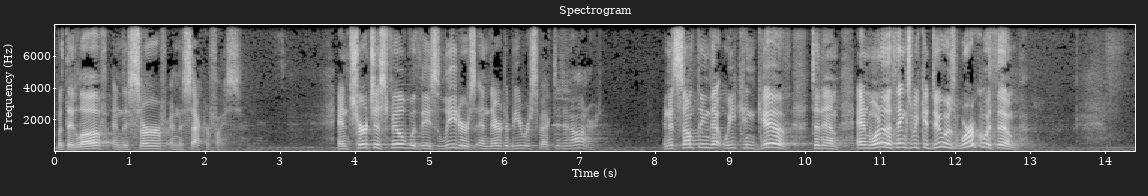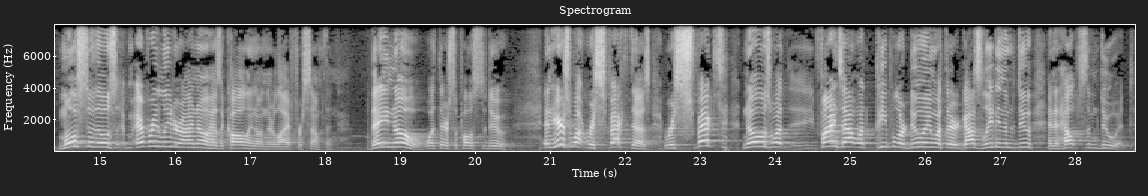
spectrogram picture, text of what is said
but they love and they serve and they sacrifice. And churches filled with these leaders, and they're to be respected and honored. And it's something that we can give to them. And one of the things we could do is work with them. Most of those, every leader I know has a calling on their life for something. They know what they're supposed to do. And here's what respect does respect knows what, finds out what people are doing, what God's leading them to do, and it helps them do it.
